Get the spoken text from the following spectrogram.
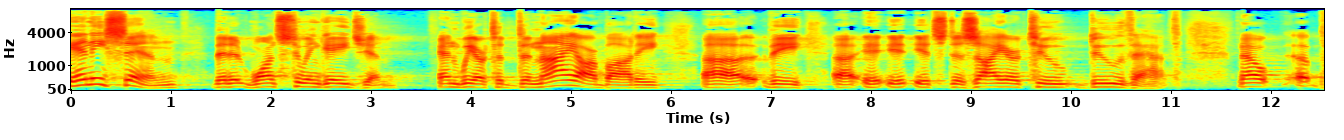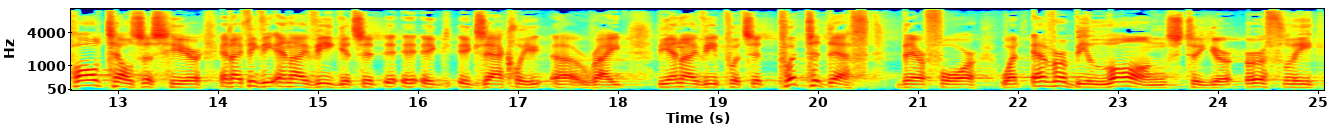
any sin that it wants to engage in. And we are to deny our body uh, the, uh, it, its desire to do that. Now, uh, Paul tells us here, and I think the NIV gets it, it exactly uh, right. The NIV puts it, put to death, therefore, whatever belongs to your earthly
